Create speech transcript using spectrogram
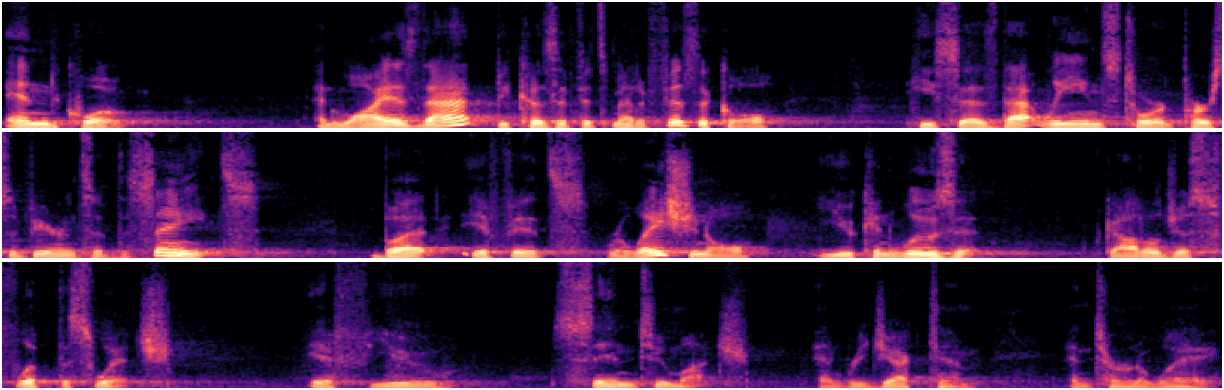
end quote. And why is that? Because if it's metaphysical, he says that leans toward perseverance of the saints. But if it's relational, you can lose it. God will just flip the switch if you sin too much and reject him and turn away.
